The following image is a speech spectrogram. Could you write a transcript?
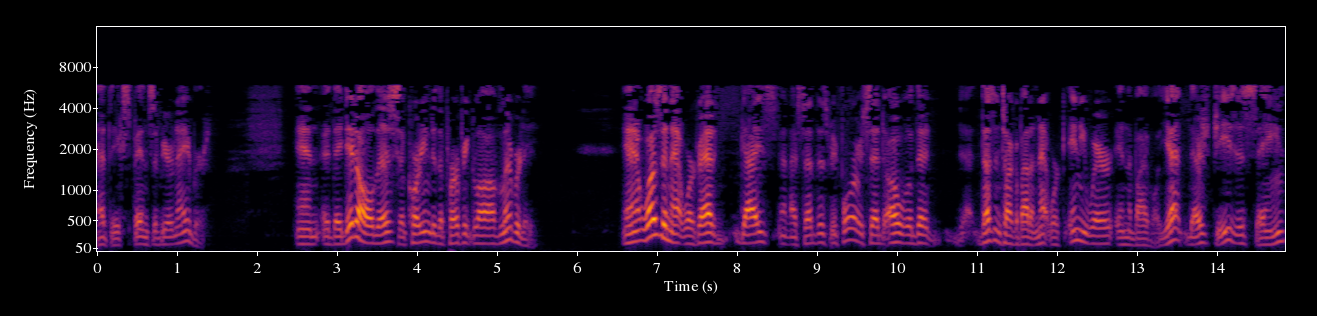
at the expense of your neighbors. And they did all this according to the perfect law of liberty. And it was a network. I had guys, and I've said this before, who said, oh, well, that doesn't talk about a network anywhere in the Bible. Yet there's Jesus saying,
